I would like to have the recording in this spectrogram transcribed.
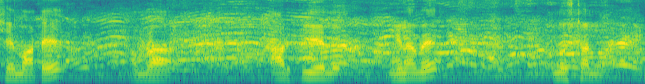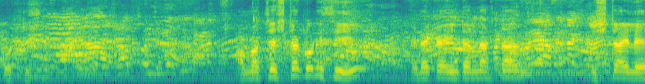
সে মাঠে আমরা আরপিএল নিলামের অনুষ্ঠান করতেছি। আমরা চেষ্টা করেছি এটাকে ইন্টারন্যাশনাল স্টাইলে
